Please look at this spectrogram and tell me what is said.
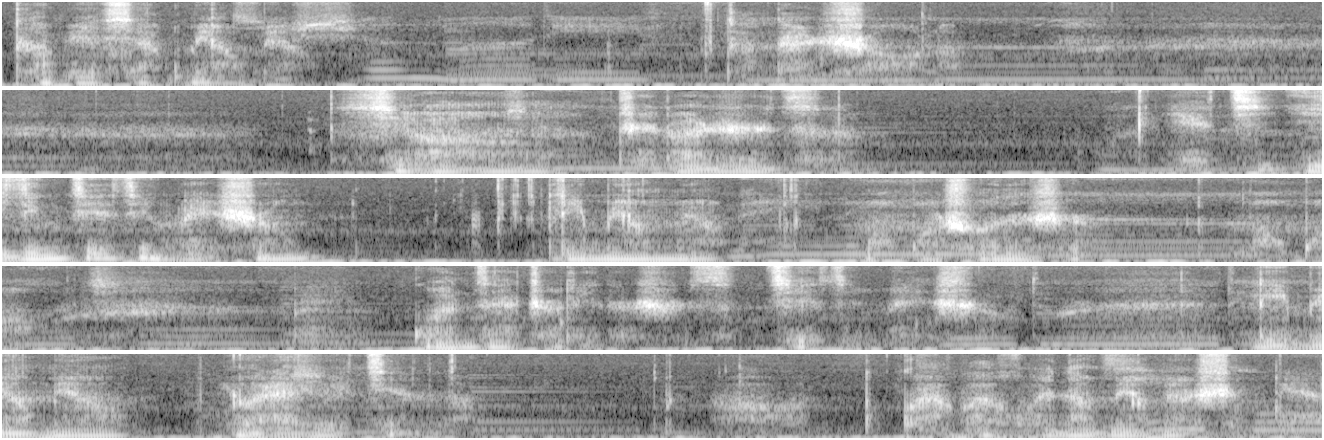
特别想喵喵，就难受了。希望这段日子也已已经接近尾声，离喵喵，毛毛说的是，毛毛被关在这里的日子接近尾声，离喵喵越来越近了，快快回到喵喵身边。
